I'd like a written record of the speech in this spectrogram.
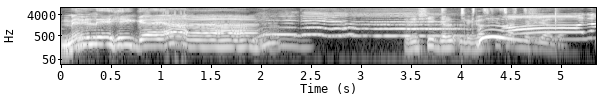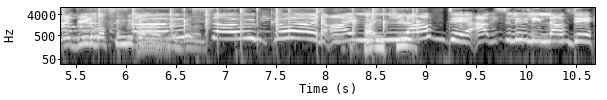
मिल ही गया। ऋषि के साथ मिल गया था। ये बीट बॉक्सिंग भी कर रहा है good. I Thank you. loved it. Absolutely loved it.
